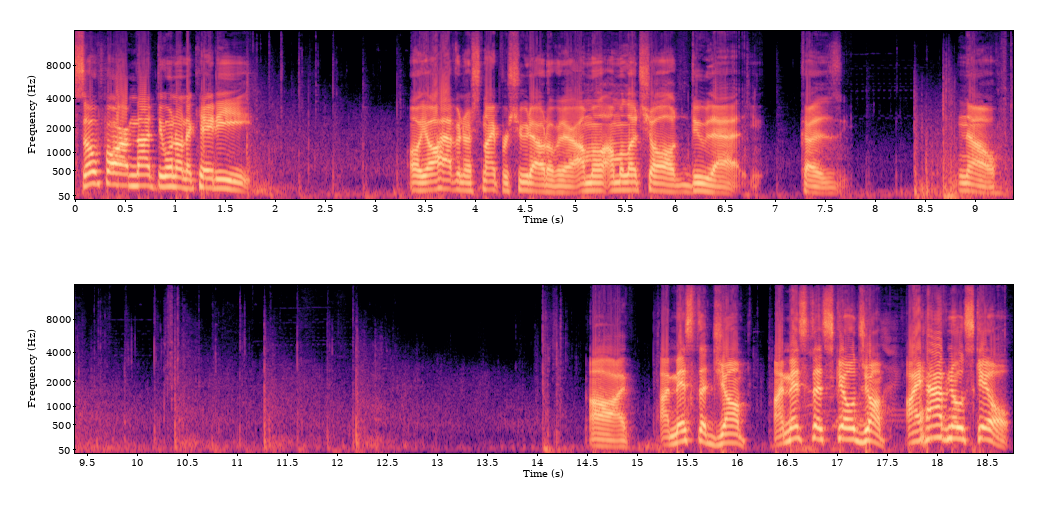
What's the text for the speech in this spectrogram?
So far, I'm not doing on a KD. Oh, y'all having a sniper shootout over there. I'm gonna, I'm gonna let y'all do that. Cause, no. Ah, I, I missed the jump. I missed the skill jump. I have no skill.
